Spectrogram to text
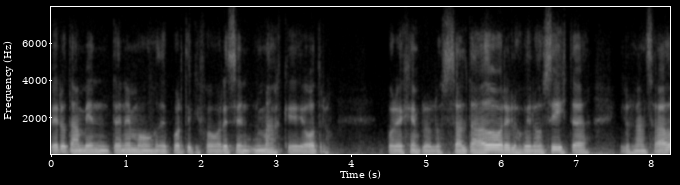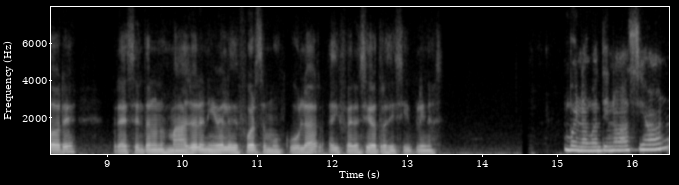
pero también tenemos deportes que favorecen más que otros. Por ejemplo, los saltadores, los velocistas y los lanzadores presentan unos mayores niveles de fuerza muscular a diferencia de otras disciplinas. Bueno, a continuación,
